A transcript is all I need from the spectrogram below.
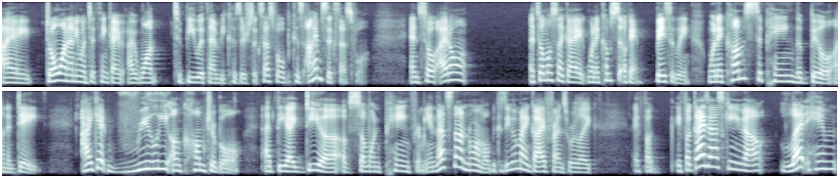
I don't want anyone to think I, I want to be with them because they're successful because I'm successful. And so I don't it's almost like I when it comes to okay, basically, when it comes to paying the bill on a date, I get really uncomfortable at the idea of someone paying for me. And that's not normal because even my guy friends were like, if a if a guy's asking you out, let him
